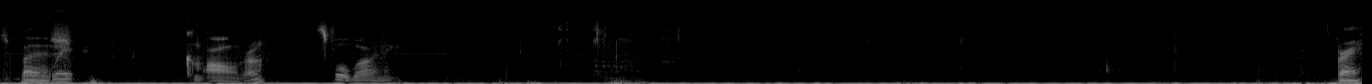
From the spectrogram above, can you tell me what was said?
Splash. Wait. Come on, bro. It's full bar, nigga. Brain.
